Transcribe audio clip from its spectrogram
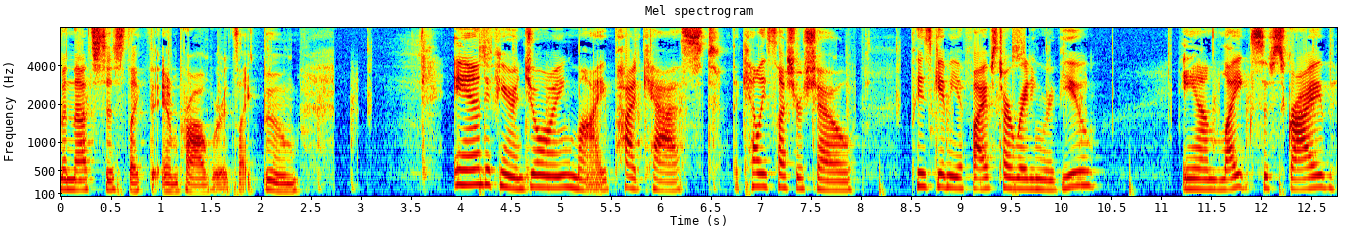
and that's just like the improv where it's like boom. And if you're enjoying my podcast, The Kelly Slusher Show, please give me a five star rating review and like, subscribe,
